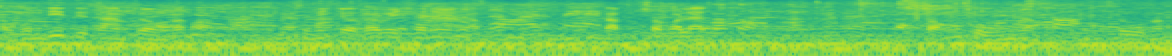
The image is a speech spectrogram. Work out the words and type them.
ขอบคุณที่ติดตามชมครับชนิดโจทย์ทวีชนะครับ กับช็อกโกแลตสองถุงครับ ดูครับ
